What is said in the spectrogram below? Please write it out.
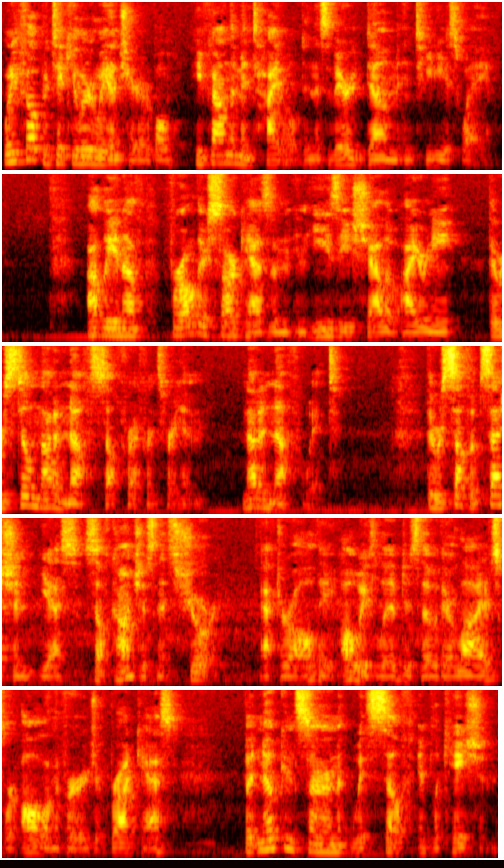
When he felt particularly uncharitable, he found them entitled in this very dumb and tedious way. Oddly enough, for all their sarcasm and easy, shallow irony, there was still not enough self-reference for him. Not enough wit. There was self-obsession, yes, self-consciousness, sure. After all, they always lived as though their lives were all on the verge of broadcast, but no concern with self-implication.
